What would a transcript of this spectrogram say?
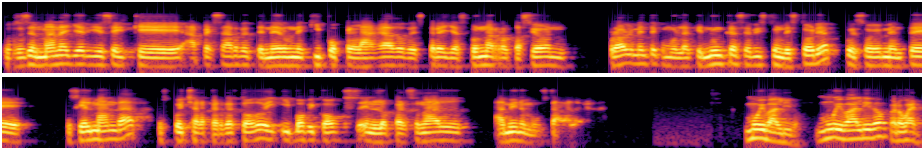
pues es el manager y es el que a pesar de tener un equipo plagado de estrellas con una rotación probablemente como la que nunca se ha visto en la historia, pues obviamente pues si él manda, pues puede echar a perder todo. Y, Bobby Cox, en lo personal, a mí no me gustaba, la verdad. Muy válido, muy válido, pero bueno,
